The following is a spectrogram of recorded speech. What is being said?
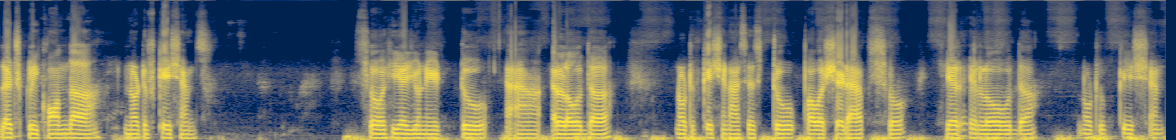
Let's click on the notifications. So here you need to uh, allow the notification access to powershade app. So here allow the notification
